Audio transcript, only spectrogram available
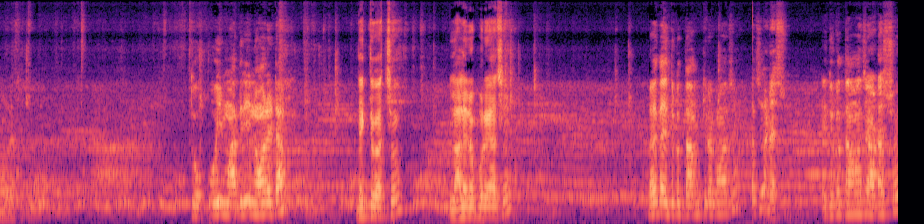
মোড়া আছে। তো ওই মাদ্রি নর এটা দেখতে পাচ্ছ? লালের ওপরে আছে। এই তাই দুটোর দাম কীরকম আছে? আছে? আঠাশশো। এই দুটোর দাম আছে আঠাশশো।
